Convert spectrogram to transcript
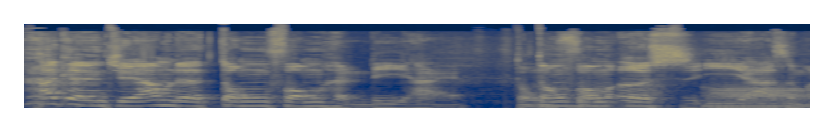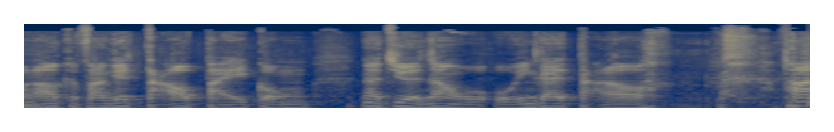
他可能觉得他们的东风很厉害。东风二十一啊什么，然后可反正可以打到白宫，那基本上我我应该打到，他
